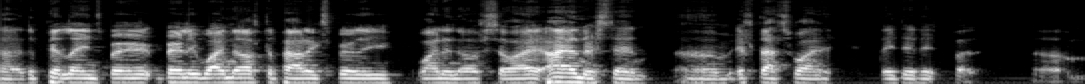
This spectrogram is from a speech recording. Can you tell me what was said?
Uh, the pit lane's barely, barely wide enough. The paddock's barely wide enough. So I, I understand um, if that's why they did it. But um,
